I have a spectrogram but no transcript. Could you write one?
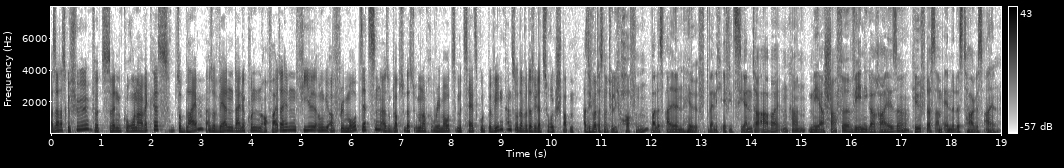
Was hat das Gefühl, wird es, wenn Corona weg ist, so bleiben? Also werden deine Kunden auch weiterhin viel irgendwie auf Remote setzen? Also glaubst du, dass du immer noch Remote mit Sales gut bewegen kannst oder wird das wieder zurückschwappen? Also ich würde das natürlich hoffen, weil es allen hilft. Wenn ich effizienter arbeiten kann, mehr schaffe, weniger reise, hilft das am Ende des Tages allen.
